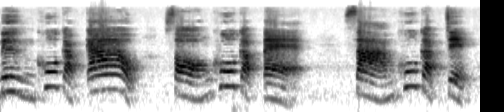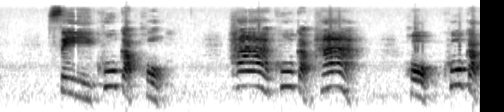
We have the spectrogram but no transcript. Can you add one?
หนึ่งคู่กับเก้า สองคู่กับแปดสามคู่กับเจ็ดสี่คู่กับหกห้าคู่กับห้าหกคู่กับ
